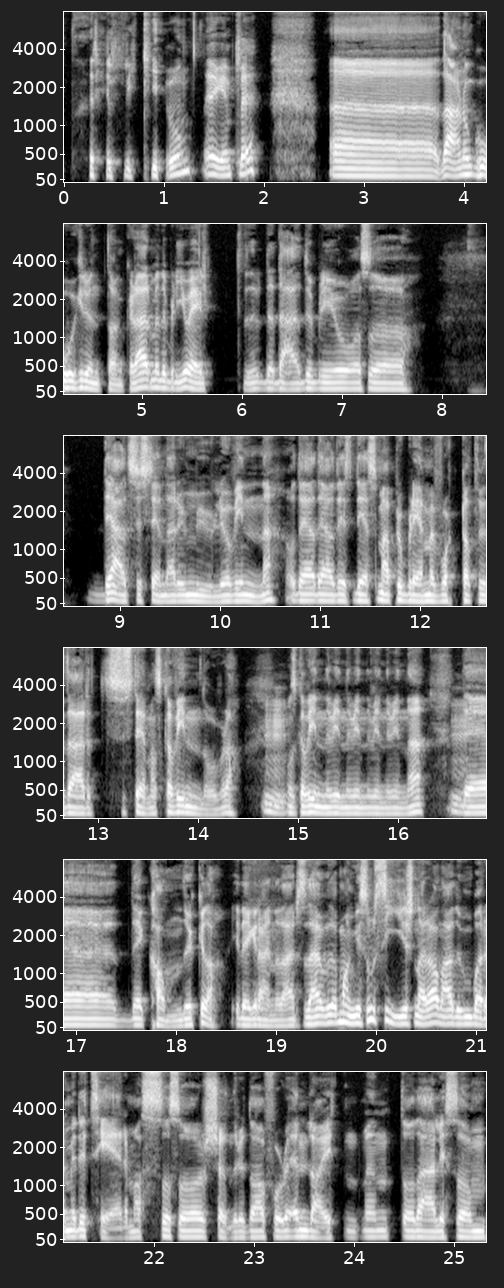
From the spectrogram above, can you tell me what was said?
religion, egentlig. Uh, det er noen gode grunntanker der, men det blir jo helt det, det, er, Du blir jo også det er et system det er umulig å vinne, og det, det er jo det, det, som er problemet vårt, at det er et system man skal vinne over. da. Mm. Man skal vinne, vinne, vinne, vinne. vinne. Mm. Det, det, kan du ikke, da, i det greiene der. Så det er, det er mange som sier sånn her, nei, du må bare meditere masse, og så skjønner du, da får du enlightenment, og det er liksom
